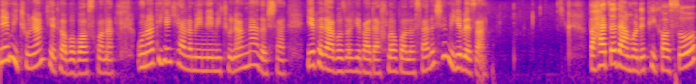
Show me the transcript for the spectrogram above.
نمی‌تونم کتاب رو باز کنم. اونا دیگه کلمه نمی‌تونم نداشتن. یه پدر بزرگ بد اخلاق بالا سرشه میگه بزن. و حتی در مورد پیکاسو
